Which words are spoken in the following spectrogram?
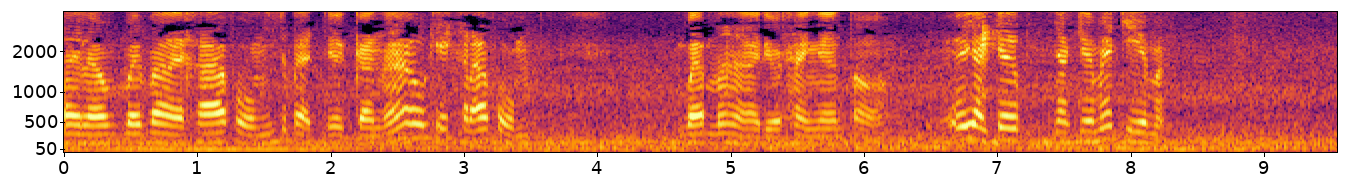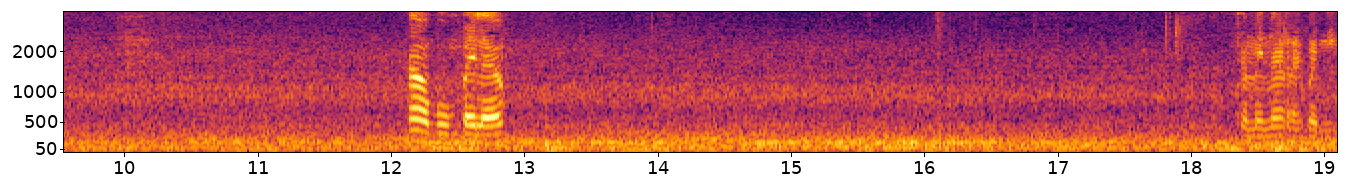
ไปแล้วบายบายครับผม28เจอกันอ้าโอเคครับผม แวบมาหาเดี๋ยวถ่ายงานต่อ เอ้ยอยากเจออยากเจอแม่เจมส์อะอ้าวบูมไปแล้ว ทำไมน่ารักแบบนี้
